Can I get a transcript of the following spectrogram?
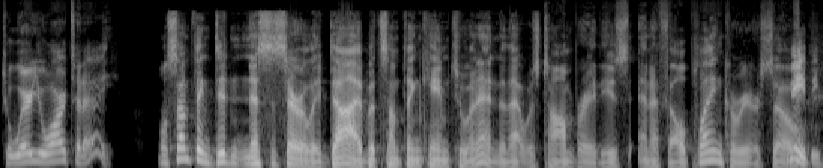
to where you are today. Well, something didn't necessarily die, but something came to an end, and that was Tom Brady's NFL playing career. So, Maybe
